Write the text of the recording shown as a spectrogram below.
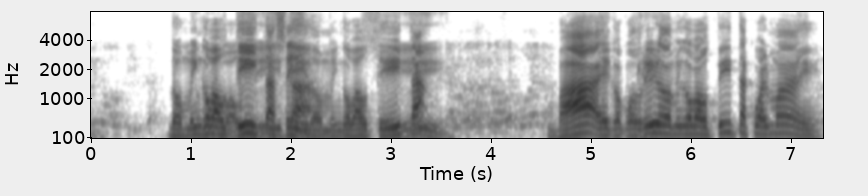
de- Domingo, Domingo Bautista, Bautista. sí, Domingo Bautista. Sí. Va, el cocodrilo, Domingo Bautista, ¿cuál más? es?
